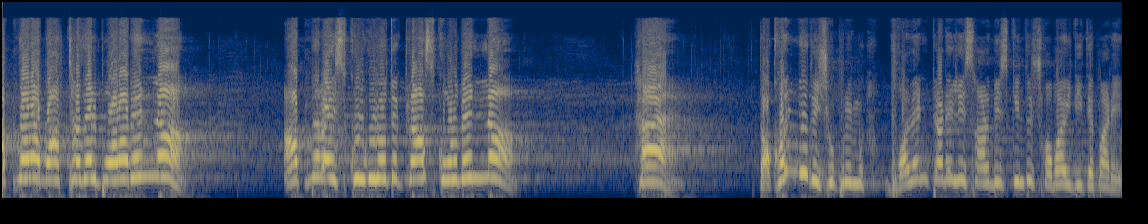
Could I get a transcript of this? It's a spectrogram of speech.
আপনারা বাচ্চাদের পড়াবেন না, আপনারা স্কুলগুলোতে ক্লাস করবেন না। হ্যাঁ তখন যদি সুপ্রিম ভলেন্টারিলি সার্ভিস কিন্তু সবাই দিতে পারে।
